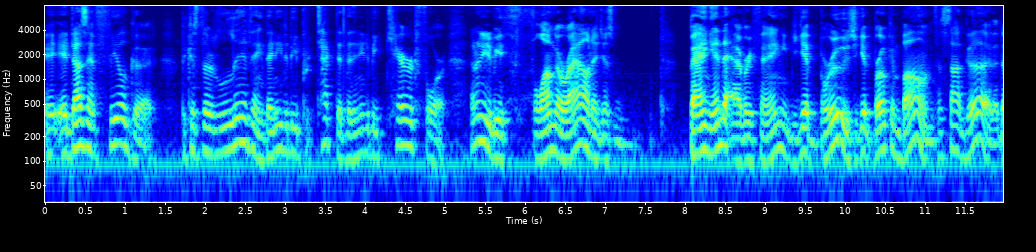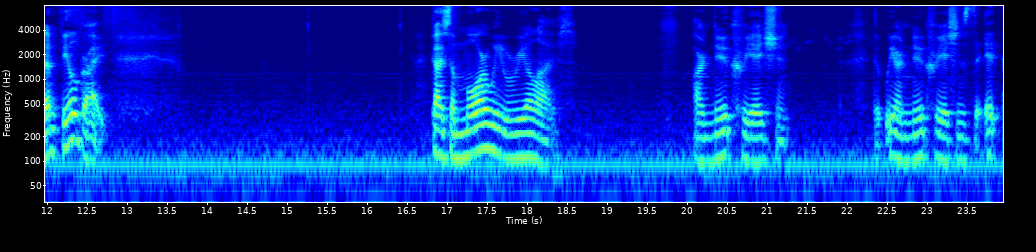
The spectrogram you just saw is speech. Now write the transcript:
It, it doesn't feel good because they're living. They need to be protected. They need to be cared for. They don't need to be flung around and just bang into everything. You get bruised. You get broken bones. That's not good. It doesn't feel great. Guys, the more we realize our new creation, that we are new creations, it,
